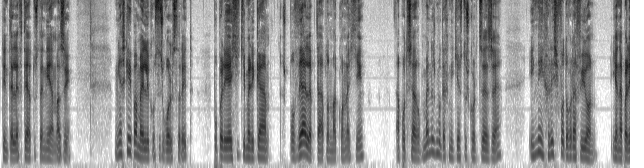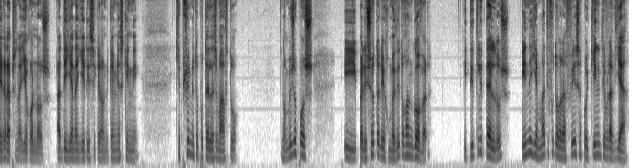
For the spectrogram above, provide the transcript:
την τελευταία τους ταινία μαζί. Μιας και είπαμε λύκος της Wall Street, που περιέχει και μερικά σπουδαία λεπτά από τον Μακόναχη, από τις αγαπημένες μου τεχνικές του Σκορτσέζε είναι η χρήση φωτογραφιών για να περιγράψει ένα γεγονός, αντί για να γυρίσει κανονικά μια σκηνή. Και ποιο είναι το αποτέλεσμα αυτού; Νομίζω πως οι περισσότεροι έχουμε δει το hangover. Οι τίτλοι τέλου είναι γεμάτοι φωτογραφίες από εκείνη τη βραδιά.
